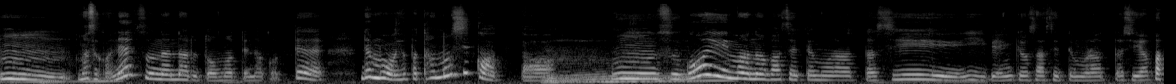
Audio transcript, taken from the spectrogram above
う。うん。まさかねそんなになると思ってなくてでもやっぱ楽しかった。うん。すごい学ばせてもらったしいい勉強させてもらったしやっぱ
